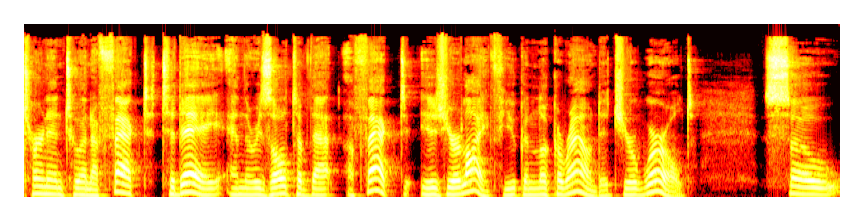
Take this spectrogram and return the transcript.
turn into an effect today, and the result of that effect is your life. You can look around, it's your world. So,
